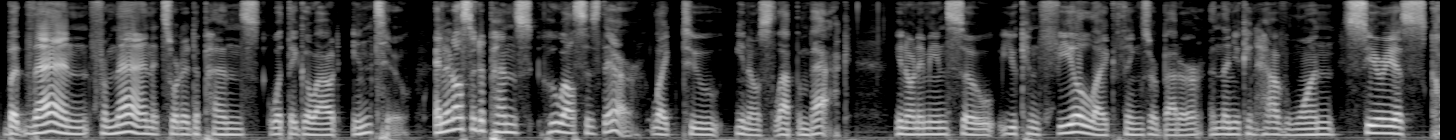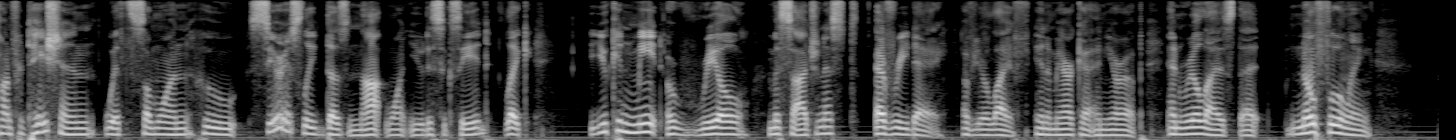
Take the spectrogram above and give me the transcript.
But then, from then, it sort of depends what they go out into. And it also depends who else is there, like to, you know, slap them back. You know what I mean? So you can feel like things are better, and then you can have one serious confrontation with someone who seriously does not want you to succeed. Like, you can meet a real misogynist every day of your life in America and Europe and realize that no fooling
